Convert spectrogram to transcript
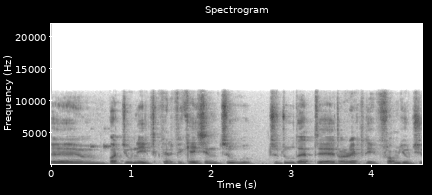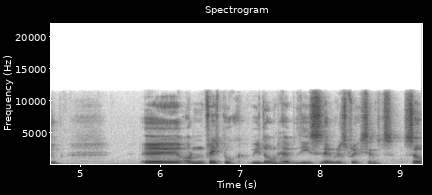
Um, but you need qualification to to do that directly from YouTube. On Facebook, we don't have these restrictions. So.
